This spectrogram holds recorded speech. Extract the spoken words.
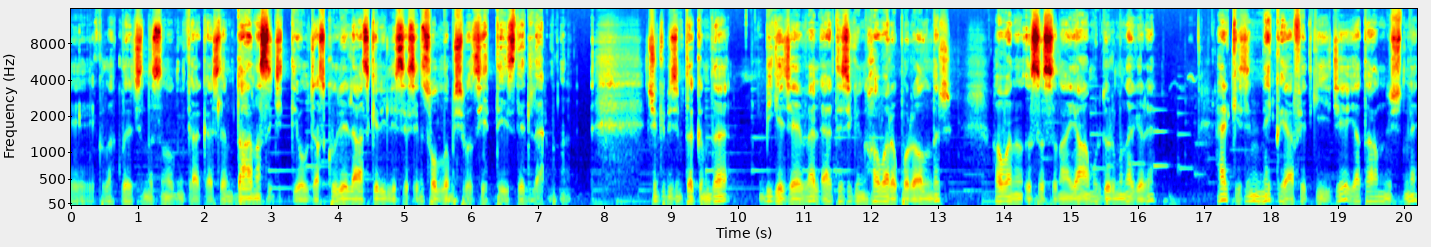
Ee, kulakları çınlasın o günkü arkadaşlarım. Daha nasıl ciddi olacağız? Kuleli Askeri Lisesi'ni sollamış vaziyetteyiz dediler bana. Çünkü bizim takımda bir gece evvel ertesi gün hava raporu alınır. Havanın ısısına, yağmur durumuna göre herkesin ne kıyafet giyeceği yatağın üstüne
